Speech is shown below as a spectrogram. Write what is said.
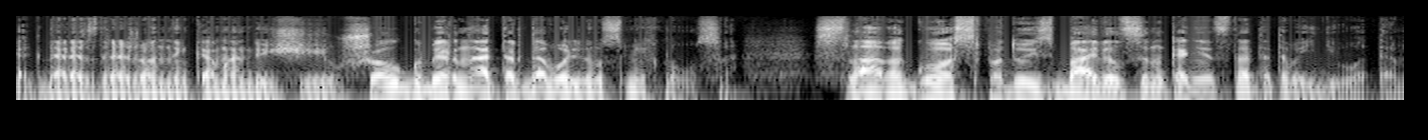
Когда раздраженный командующий ушел, губернатор довольно усмехнулся. Слава Господу, избавился наконец-то от этого идиота.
